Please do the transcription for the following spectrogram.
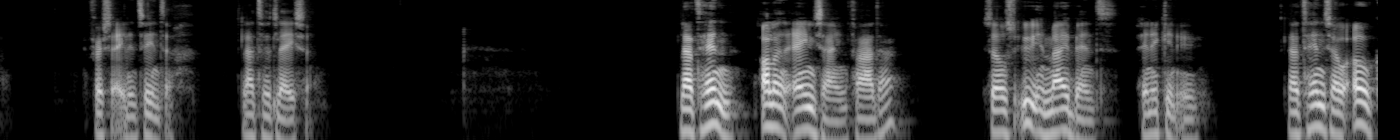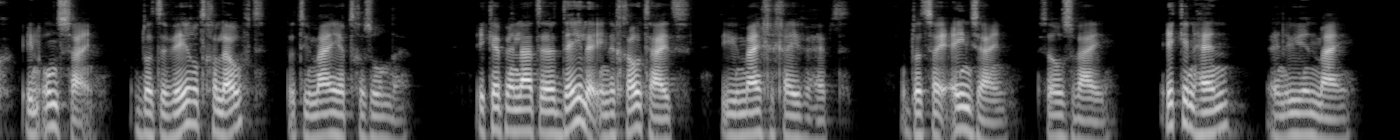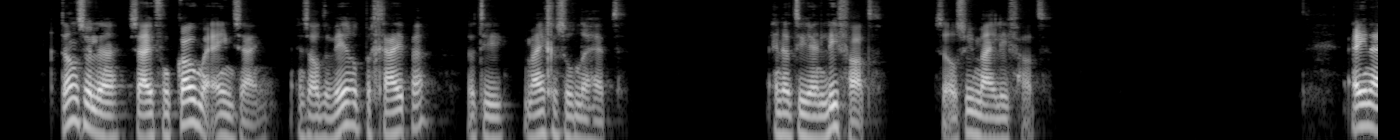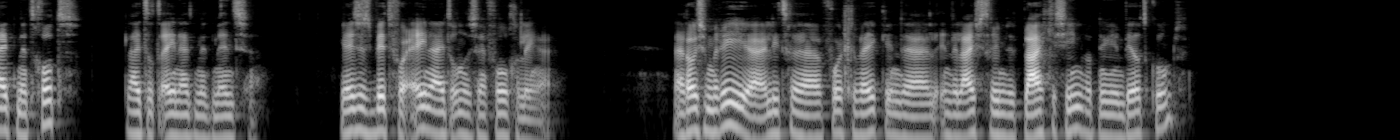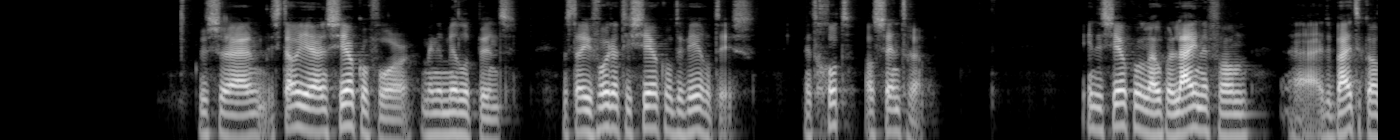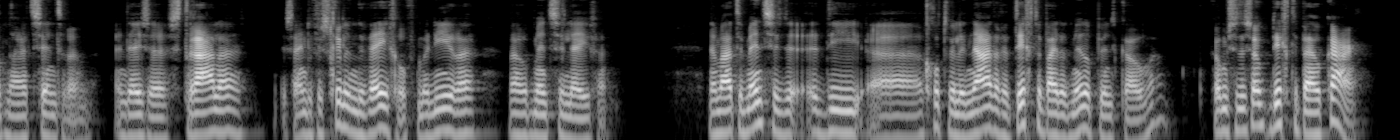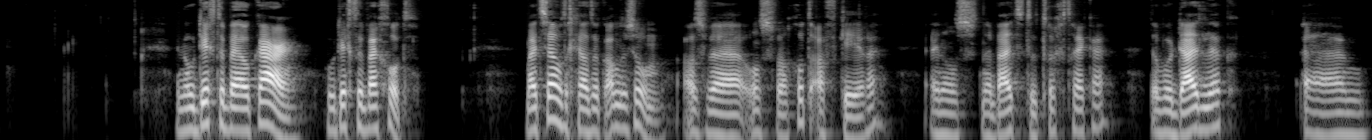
Vers 21. Laten we het lezen. Laat hen allen één zijn, Vader, zoals u in mij bent en ik in u. Laat hen zo ook in ons zijn, opdat de wereld gelooft dat u mij hebt gezonden. Ik heb hen laten delen in de grootheid die u mij gegeven hebt, opdat zij één zijn, zoals wij. Ik in hen en u in mij. Dan zullen zij volkomen één zijn en zal de wereld begrijpen dat u mij gezonden hebt. En dat u hen lief had, zoals u mij lief had. Eenheid met God leidt tot eenheid met mensen. Jezus bidt voor eenheid onder zijn volgelingen. Nou, Rosemarie uh, liet uh, vorige week in de, in de livestream dit plaatje zien, wat nu in beeld komt. Dus uh, stel je een cirkel voor met een middelpunt. Dan stel je voor dat die cirkel de wereld is, met God als centrum. In de cirkel lopen lijnen van de buitenkant naar het centrum. En deze stralen zijn de verschillende wegen of manieren waarop mensen leven. Naarmate mensen die uh, God willen naderen dichter bij dat middelpunt komen, komen ze dus ook dichter bij elkaar. En hoe dichter bij elkaar, hoe dichter bij God. Maar hetzelfde geldt ook andersom. Als we ons van God afkeren en ons naar buiten toe terugtrekken, dan wordt duidelijk um,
